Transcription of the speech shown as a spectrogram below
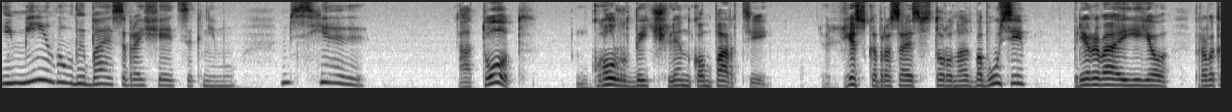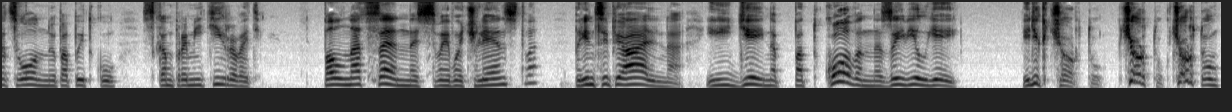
и, мило улыбаясь, обращается к нему. «Мсье, а тот, гордый член компартии, резко бросаясь в сторону от бабуси, прерывая ее провокационную попытку скомпрометировать полноценность своего членства, принципиально и идейно подкованно заявил ей «Иди к черту, к черту, к черту!»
